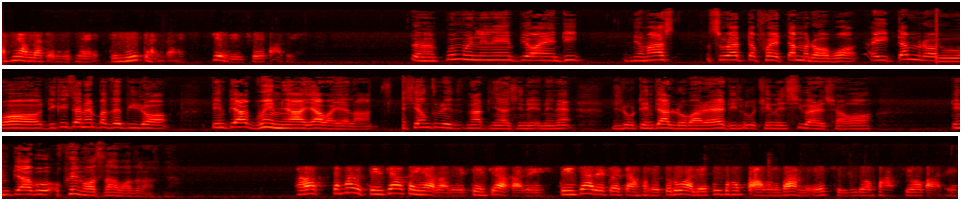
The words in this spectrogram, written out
အမြောက်လက်တယ်နဲ့ဒီနေ့တိုင်တိုင်ပြည့်နေသေးပါတယ်ပုံမှန်လင်းလင်းပြောရင်ဒီမြန်မာဆိုရတဖွဲ့တမတော်ပေါ့အဲ့တမတော်ကိုဒီကိစ္စနဲ့ပတ်သက်ပြီးတော့တင်ပြခွင့်များရပါရဲ့လားရှောင်းသူတွေနာပညာရှင်တွေအနေနဲ့ ဒီလိုတင်ပြလိုပါတယ်ဒီလိုအခြေအနေရှိပါတယ်ဆိုတော့တင်ပြဖို့အခွင့်ကောသာပါသလားခင်ဗျာအာကျမတို့တင်ပြခွင့်ရပါတယ်တင်ပြပါတယ်တင်ပြတဲ့အတွက်ကြောင့်မလို့တို့ကလည်းပူပေါင်းပါဝင်ပါမယ်ဆိုပြီးတော့မှပြောပါတယ်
